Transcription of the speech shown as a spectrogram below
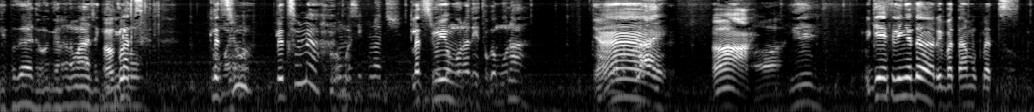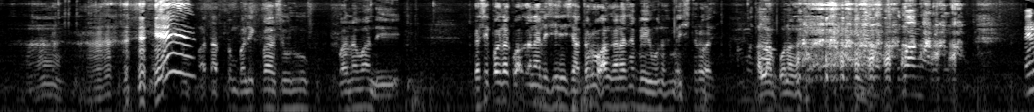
Sige pa ka, doon ka na naman sa Oh, gilid clutch. mo. Clutch mo. Clutch mo na. Ano si clutch? Clutch mo yung... muna, dito ka muna. Yan. eh. Ah. Oh, sige. Sige, niya daw. Ibata mo clutch. Ah. Ah. Matatlong balik pa, sunog pa naman eh. Kasi pag nakuha ka na lisensya, turuan ka na sabihin mo na sa maestro eh. Alam ko na nga. Nga Pero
